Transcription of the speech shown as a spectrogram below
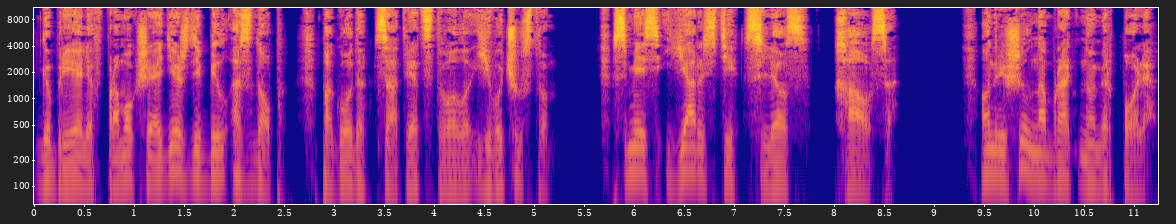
Габриэля в промокшей одежде бил озноб. Погода соответствовала его чувствам. Смесь ярости, слез, хаоса. Он решил набрать номер Поля.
